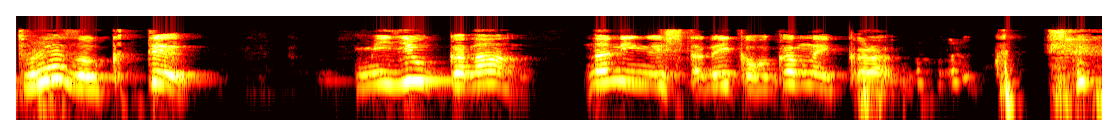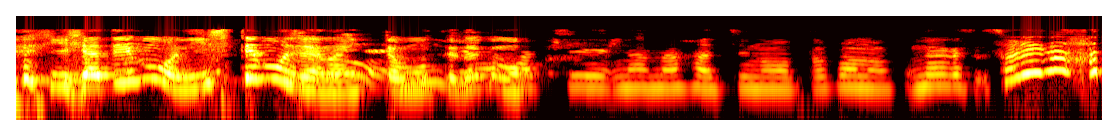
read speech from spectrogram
とりあえず送ってみようかな。何にしたらいいかわかんないから。いや、でも、にしてもじゃうないって思って、でも、28、78の男の子。なんか、それが二十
